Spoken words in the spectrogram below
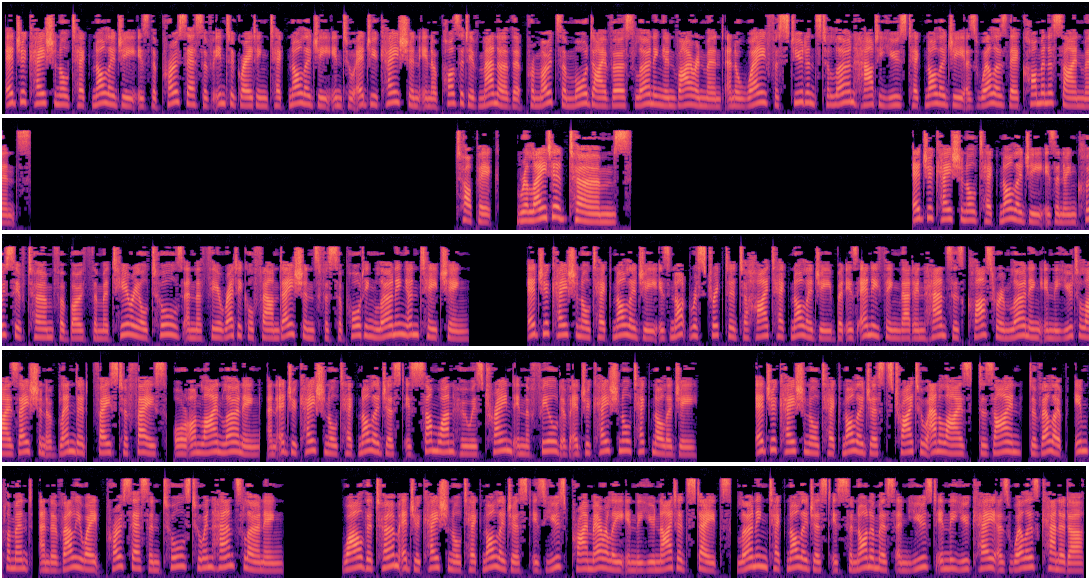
Educational technology is the process of integrating technology into education in a positive manner that promotes a more diverse learning environment and a way for students to learn how to use technology as well as their common assignments. Related terms Educational technology is an inclusive term for both the material tools and the theoretical foundations for supporting learning and teaching. Educational technology is not restricted to high technology but is anything that enhances classroom learning in the utilization of blended, face-to-face, -face, or online learning. An educational technologist is someone who is trained in the field of educational technology. Educational technologists try to analyze, design, develop, implement, and evaluate process and tools to enhance learning. While the term educational technologist is used primarily in the United States, learning technologist is synonymous and used in the UK as well as Canada.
